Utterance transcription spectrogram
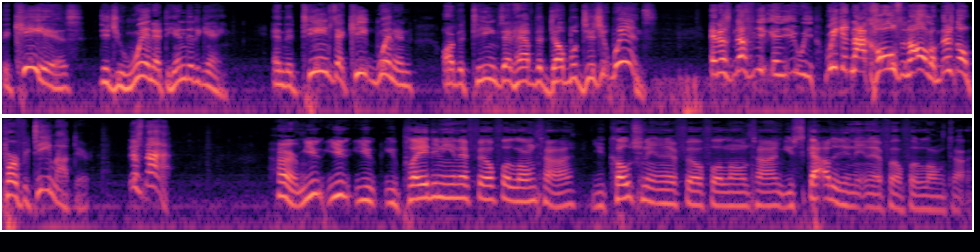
The key is did you win at the end of the game? And the teams that keep winning are the teams that have the double digit wins. And there's nothing, you, we, we can knock holes in all of them. There's no perfect team out there. There's not. Herm, you, you, you, you played in the NFL for a long time. You coached in the NFL for a long time. You scouted in the NFL for a long time.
